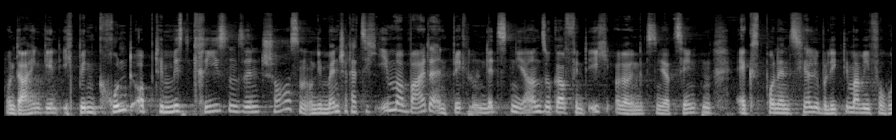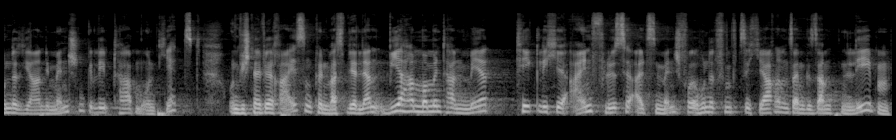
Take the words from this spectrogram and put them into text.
Und dahingehend, ich bin Grundoptimist, Krisen sind Chancen. Und die Menschheit hat sich immer weiterentwickelt und in den letzten Jahren sogar, finde ich, oder in den letzten Jahrzehnten exponentiell. Überleg dir mal, wie vor 100 Jahren die Menschen gelebt erlebt haben und jetzt und wie schnell wir reisen können, was wir lernen. Wir haben momentan mehr tägliche Einflüsse als ein Mensch vor 150 Jahren in seinem gesamten Leben.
